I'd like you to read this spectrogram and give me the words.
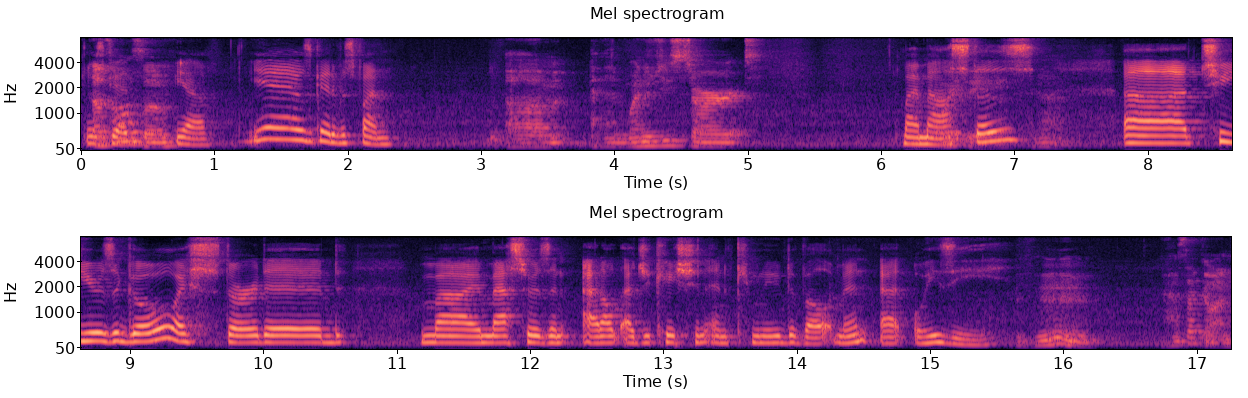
It was That's good. awesome. Yeah. Yeah, it was good. It was fun. Um, and then when did you start? My masters. Yeah. Uh, two years ago, I started my master's in adult education and community development at OISE. Hmm. How's that going?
